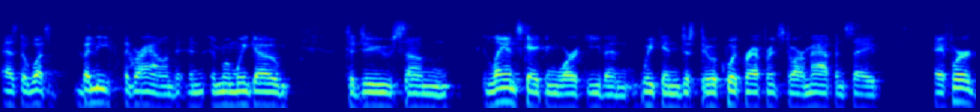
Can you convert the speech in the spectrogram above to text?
as to what's beneath the ground. And, and when we go to do some landscaping work even we can just do a quick reference to our map and say hey if we're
